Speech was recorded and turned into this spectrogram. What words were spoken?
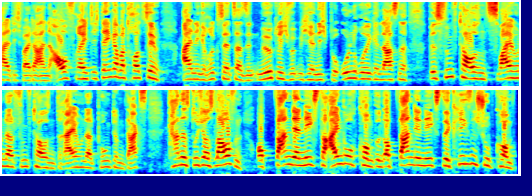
halte ich weiterhin aufrecht. Ich denke aber trotzdem, einige Rücksetzer sind möglich. Ich würde mich hier nicht beunruhigen lassen. Bis 5200, 5300 Punkte im DAX kann es durchaus laufen. Ob dann der nächste Einbruch kommt und ob dann der nächste Krisenschub kommt,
